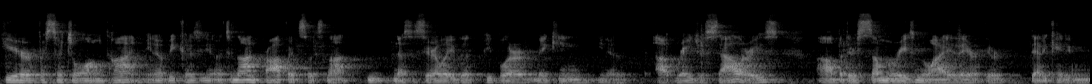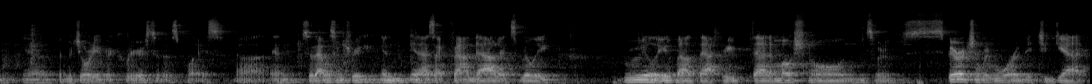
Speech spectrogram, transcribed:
here for such a long time? You know because you know it's a nonprofit, so it's not necessarily that people are making you know outrageous salaries, uh, but there's some reason why they're they're dedicating you know the majority of their careers to this place, uh, and so that was intriguing. And you know, as I found out, it's really, really about that re- that emotional and sort of spiritual reward that you get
